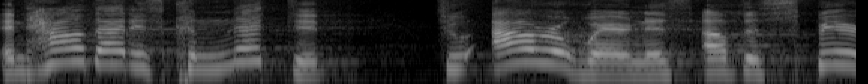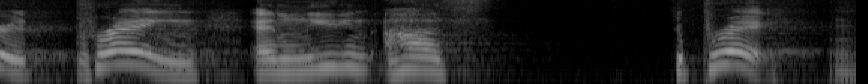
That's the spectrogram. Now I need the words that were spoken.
and how that is connected to our awareness of the Spirit praying and leading us to pray. Mm.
